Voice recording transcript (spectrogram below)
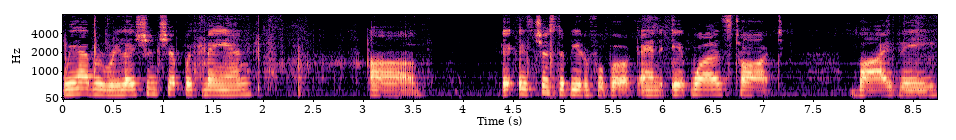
we have a relationship with man. Uh, it, it's just a beautiful book, and it was taught by the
